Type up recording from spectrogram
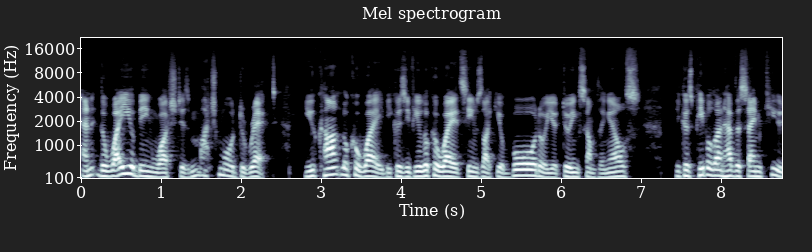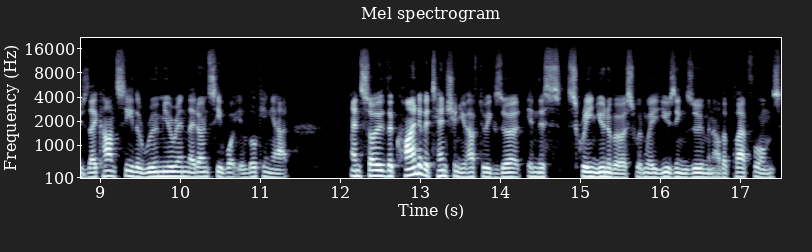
And the way you're being watched is much more direct you can't look away because if you look away, it seems like you're bored or you're doing something else because people don't have the same cues. They can't see the room you're in, they don't see what you're looking at. And so the kind of attention you have to exert in this screen universe when we're using Zoom and other platforms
